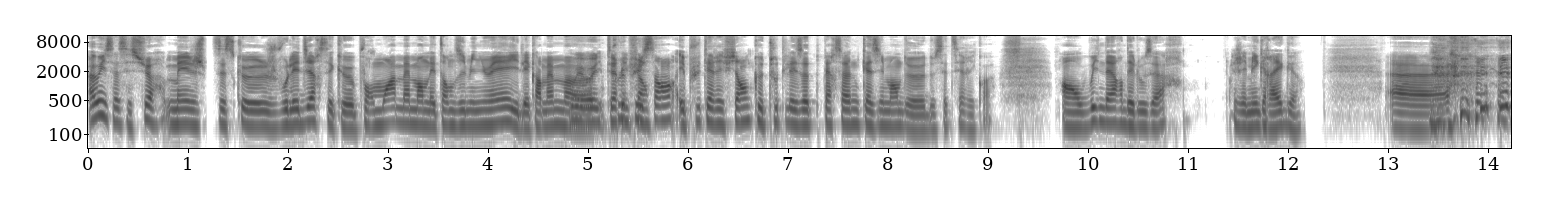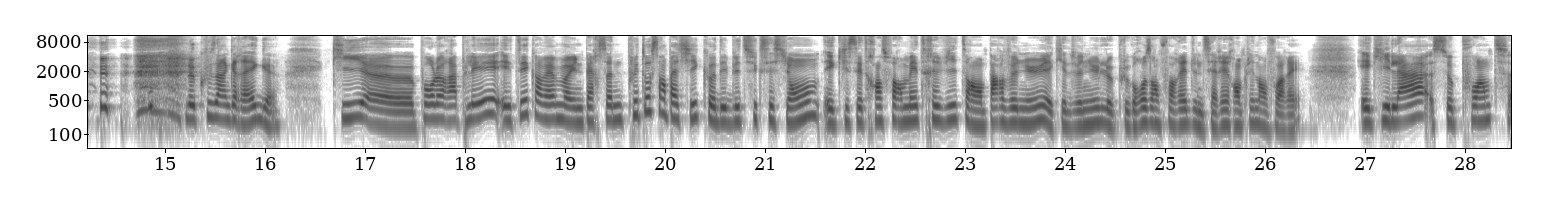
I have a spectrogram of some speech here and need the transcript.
Ah oui, ça c'est sûr. Mais je- c'est ce que je voulais dire, c'est que pour moi, même en étant diminué, il est quand même euh, oui, plus terrifiant. puissant et plus terrifiant que toutes les autres personnes quasiment de, de cette série. Quoi. En winner des losers, j'ai mis Greg. Euh, le cousin Greg, qui, euh, pour le rappeler, était quand même une personne plutôt sympathique au début de Succession et qui s'est transformé très vite en parvenu et qui est devenu le plus gros enfoiré d'une série remplie d'enfoirés. Et qui là se pointe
